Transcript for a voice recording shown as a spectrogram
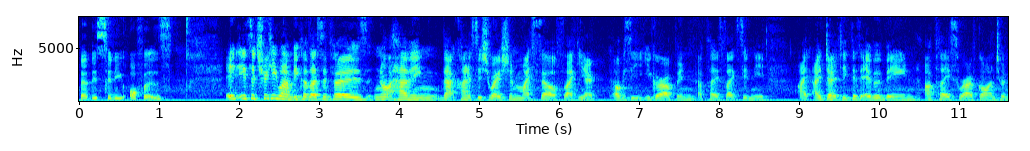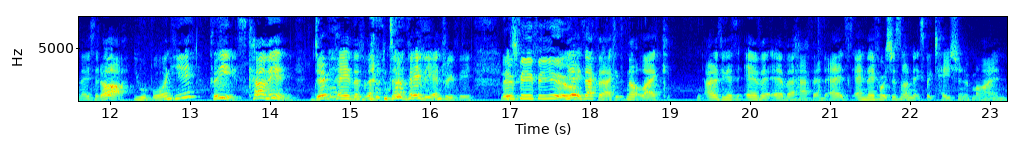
that this city offers. It, it's a tricky one because I suppose not having that kind of situation myself, like, you know, obviously you grow up in a place like Sydney, I, I don't think there's ever been a place where I've gone to and they said, "Ah, you were born here. Please come in. Don't pay the don't pay the entry fee." No It's- fee for you. yeah, exactly. Like it's not like I don't think that's ever ever happened, and it's and therefore it's just not an expectation of mine.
